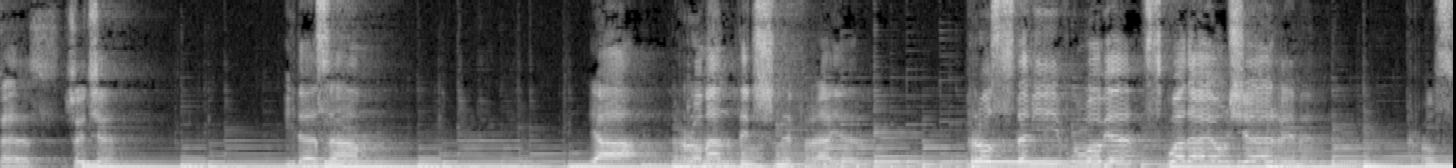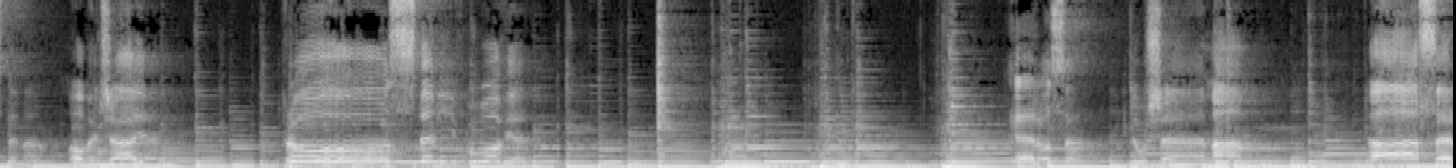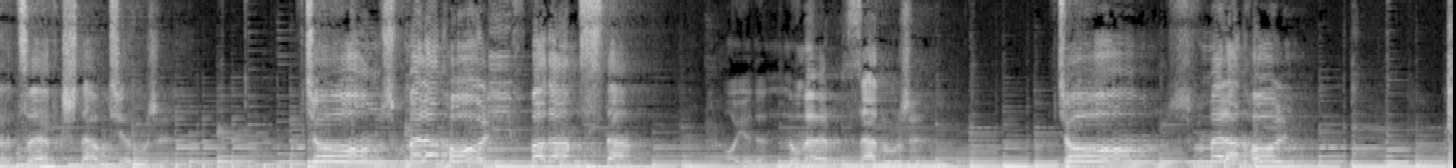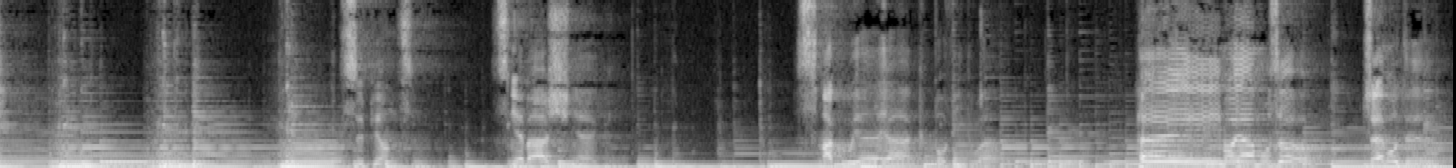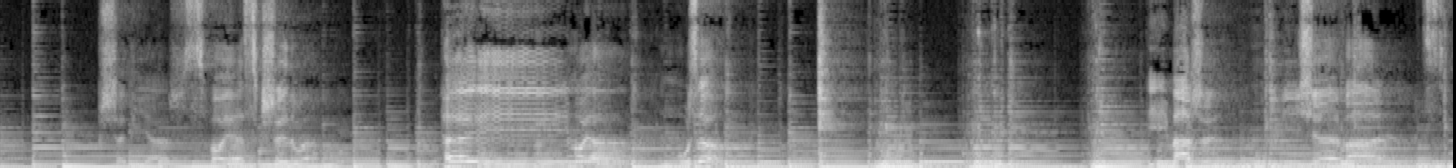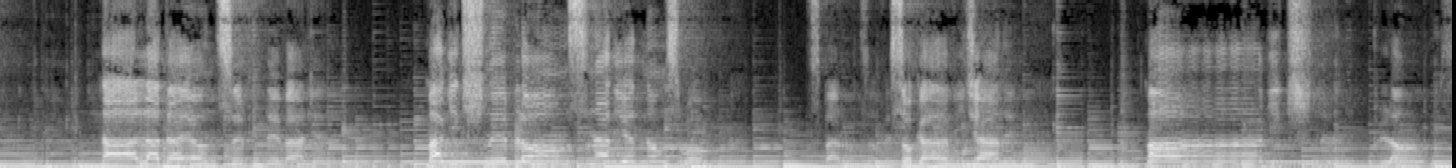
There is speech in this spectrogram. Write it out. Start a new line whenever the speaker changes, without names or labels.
przez życie idę sam. Ja, romantyczny frajer, proste mi w głowie składają się rymy. Proste mam obyczaje, proste mi w głowie. Herosa duszę mam, a serce w kształcie róży. Wciąż w melancholii wpadam stan, o jeden numer za duży. Wciąż w melancholii. Sypiący z nieba śnieg smakuje jak powidła. Hej, moja muzo, czemu ty przebijasz swoje skrzydła? Hej, moja muzo. I marzy mi się walc na latającym dywanie. Magiczny pląs nad jedną z łąk, z bardzo wysoka widzianych. Magiczny pląs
